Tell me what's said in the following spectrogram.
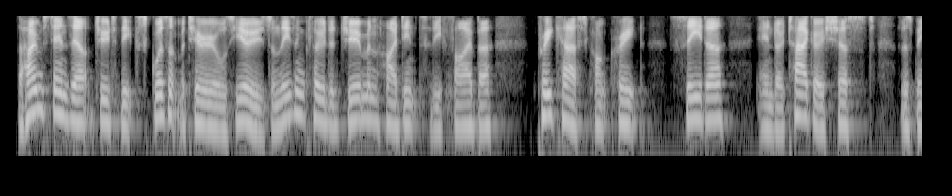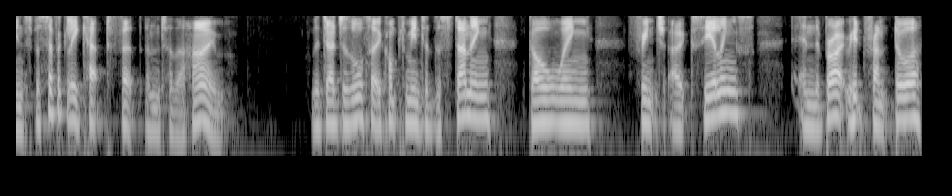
The home stands out due to the exquisite materials used, and these include a German high density fibre precast concrete, cedar, and Otago schist that has been specifically cut to fit into the home. The judges also complimented the stunning gull wing French oak ceilings and the bright red front door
